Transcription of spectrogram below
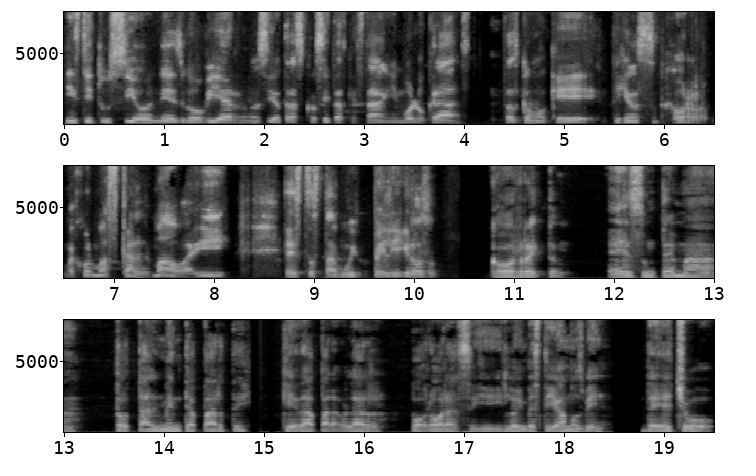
instituciones, gobiernos y otras cositas que estaban involucradas. Entonces como que dijimos, mejor, mejor más calmado ahí. Esto está muy peligroso. Correcto. Es un tema totalmente aparte que da para hablar por horas si lo investigamos bien. De hecho,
